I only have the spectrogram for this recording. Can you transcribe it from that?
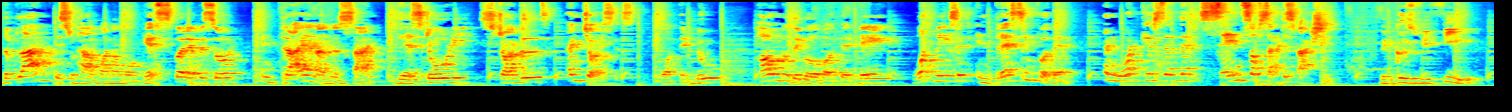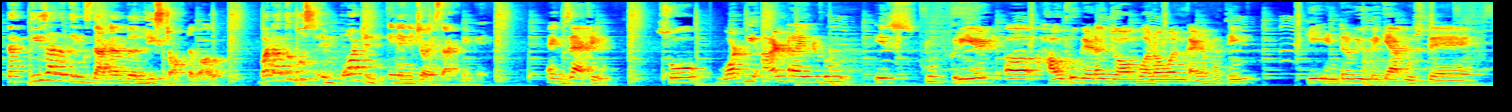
The plan is to have one or more guests per episode and try and understand their story, struggles, and choices. What they do, how do they go about their day, what makes it interesting for them, and what gives them that sense of satisfaction. Because we feel that these are the things that are the least talked about, but are the most important in any choice that we make. Exactly. So what we are trying to do is to create a how to get a job 101 kind of a thing कि इंटरव्यू में क्या पूछते हैं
